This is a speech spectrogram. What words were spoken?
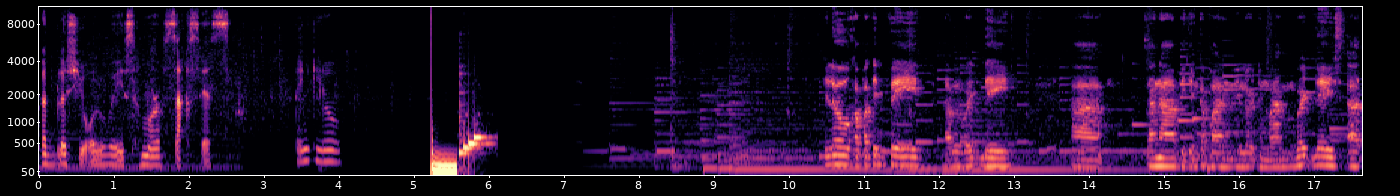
God bless you always. More success. Thank you. Hello kapatid Faith, happy birthday. Ah, sana bigyan ka pa ni Lord ng maraming birthdays at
